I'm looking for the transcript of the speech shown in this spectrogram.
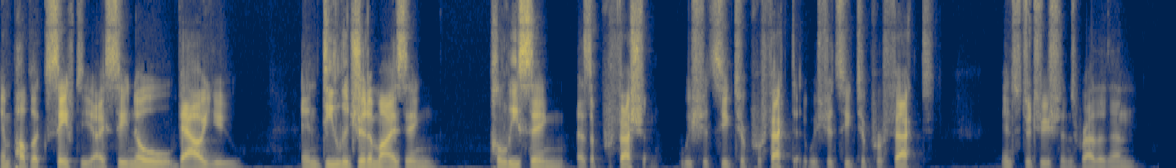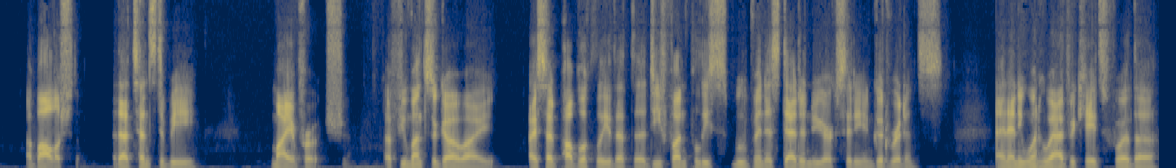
in public safety. I see no value in delegitimizing policing as a profession. We should seek to perfect it. We should seek to perfect institutions rather than abolish them. That tends to be my approach a few months ago, I, I said publicly that the defund police movement is dead in New York City and good riddance. And anyone who advocates for the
